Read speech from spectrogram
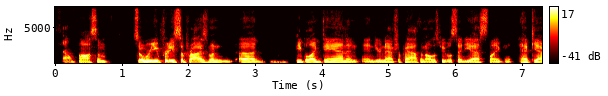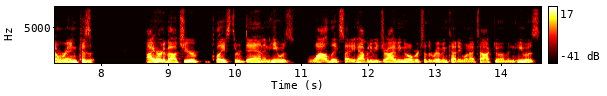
So awesome. So were you pretty surprised when uh, people like Dan and, and your naturopath and all those people said yes, like heck yeah, we're in? Because I heard about your place through Dan, and he was wildly excited. He happened to be driving over to the ribbon cutting when I talked to him, and he was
